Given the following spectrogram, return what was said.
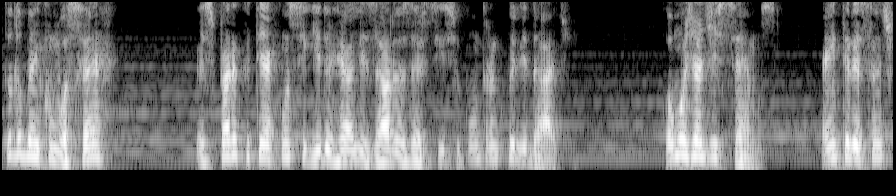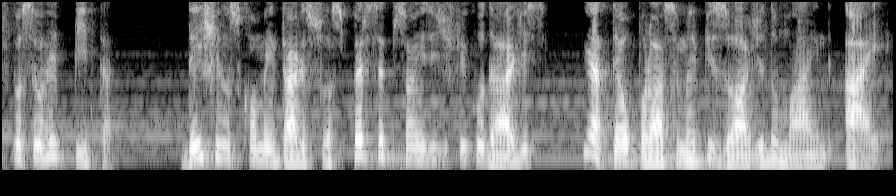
Tudo bem com você? Eu espero que tenha conseguido realizar o exercício com tranquilidade. Como já dissemos, é interessante que você o repita. Deixe nos comentários suas percepções e dificuldades e até o próximo episódio do Mind Eye.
